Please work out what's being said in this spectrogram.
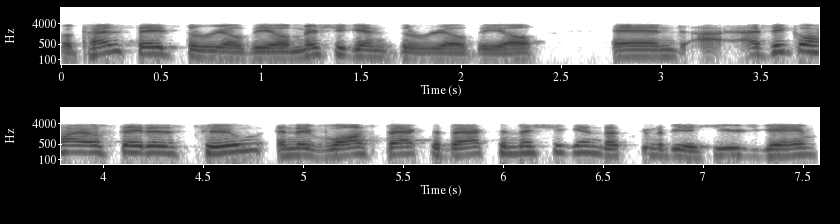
But Penn State's the real deal. Michigan's the real deal. And I, I think Ohio State is too. And they've lost back to back to Michigan. That's going to be a huge game.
